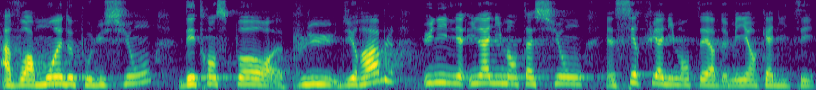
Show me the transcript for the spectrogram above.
avoir moins de pollution, des transports plus durables, une, alimentation, un circuit alimentaire de meilleure qualité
